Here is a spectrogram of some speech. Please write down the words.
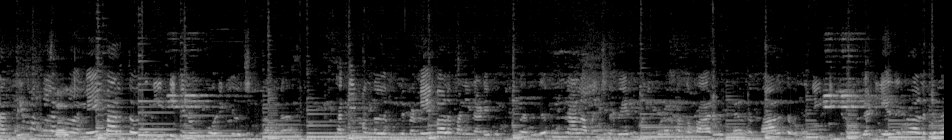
சத்தியமங்கலம் மேம்பாலத்தை வந்து நீட்டிக்கணும்னு கோரிக்கை வச்சுருக்காங்க. சத்தியமங்கலம் இப்போ மேம்பால பணி நடைபெற்று வருது. முன்னாள் அமைச்சர் வேலுமணி கூட அங்கே பார்வையிட்டு அந்த பாலத்தை நீட்டிக்கணும் இல்லாட்டி எதிர்காலத்தில்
